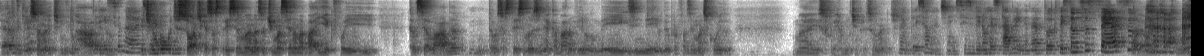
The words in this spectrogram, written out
É, foi impressionante, muito rápido. Impressionante. Eu tive é. um pouco de sorte, que essas três semanas eu tinha uma cena na Bahia que foi cancelada, uhum. então essas três semanas e meia acabaram virando um mês e meio, deu para fazer mais coisa. Mas foi realmente impressionante. É impressionante, né? Vocês viram o resultado ainda, né? À toa que fez tanto sucesso. É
